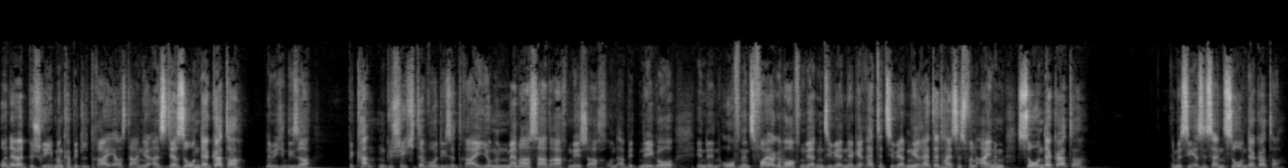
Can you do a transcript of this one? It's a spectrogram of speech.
Und er wird beschrieben in Kapitel 3 aus Daniel als der Sohn der Götter, nämlich in dieser bekannten Geschichte, wo diese drei jungen Männer, Sadrach, Meshach und Abednego, in den Ofen ins Feuer geworfen werden sie werden ja gerettet. Sie werden gerettet, heißt es, von einem Sohn der Götter. Der Messias ist ein Sohn der Götter.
